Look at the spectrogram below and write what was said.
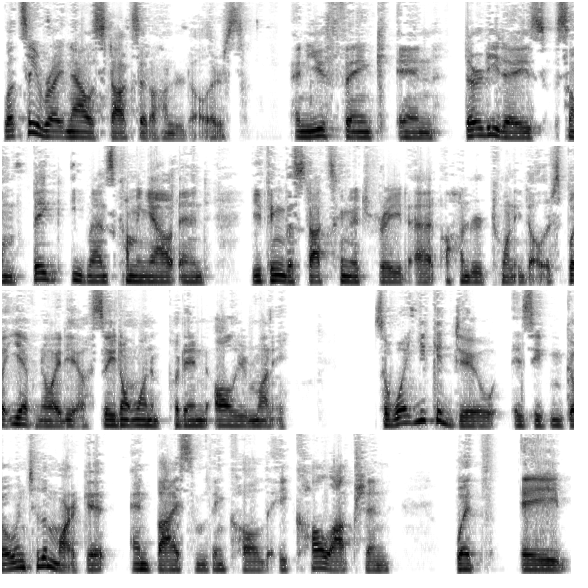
Let's say right now a stock's at $100 and you think in 30 days, some big events coming out and you think the stock's going to trade at $120, but you have no idea. So you don't want to put in all your money. So what you could do is you can go into the market and buy something called a call option with a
